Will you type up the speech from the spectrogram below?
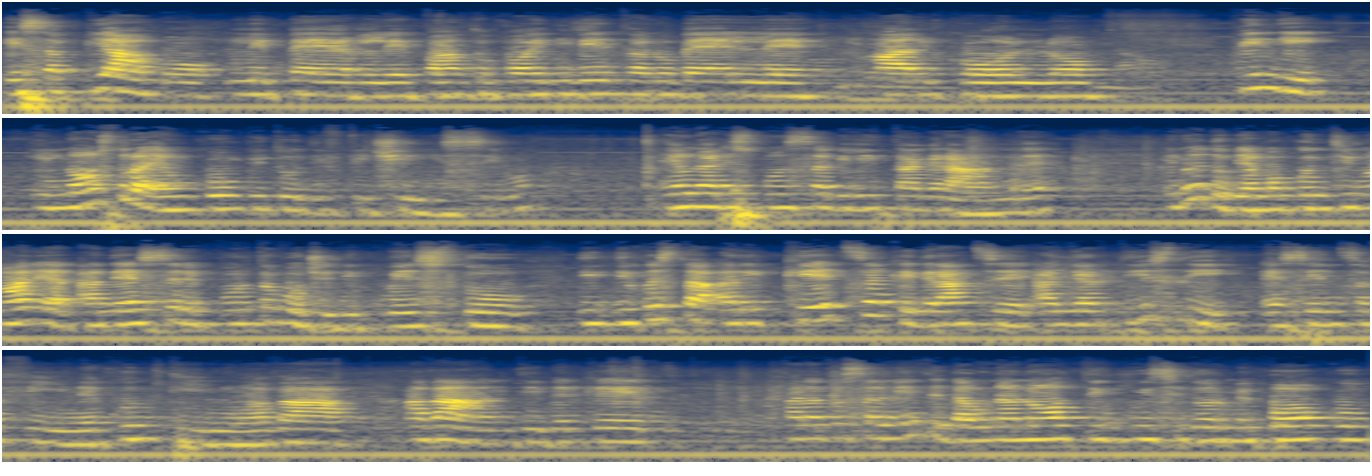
E sappiamo le perle quanto poi diventano belle al collo. Quindi il nostro è un compito difficilissimo, è una responsabilità grande e noi dobbiamo continuare ad essere portavoce di, questo, di, di questa ricchezza che grazie agli artisti è senza fine, continua, va avanti perché paradossalmente da una notte in cui si dorme poco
